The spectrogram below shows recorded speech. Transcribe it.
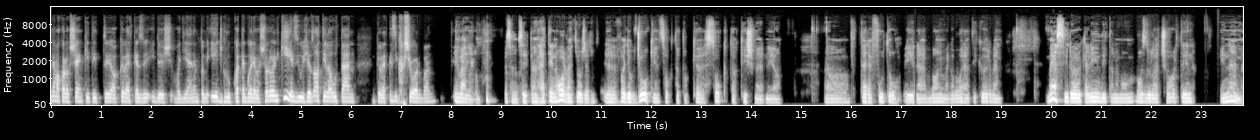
Nem akarok senkit itt a következő idős, vagy ilyen nem tudom, age group kategóriába sorolni. Ki érzi úgy, hogy az Attila után következik a sorban? Én vállalom. Köszönöm szépen. Hát én Horváth József vagyok, Joe-ként szoktatok, szoktak ismerni a, a terefutó érában, meg a baráti körben. Messziről kell indítanom a mozdulatsort, én, én nem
